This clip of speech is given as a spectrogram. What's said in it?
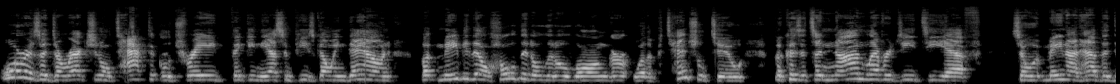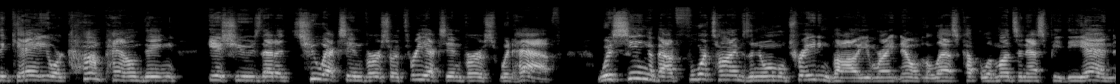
or as a directional tactical trade thinking the S&P is going down but maybe they'll hold it a little longer or the potential to because it's a non-leveraged ETF so it may not have the decay or compounding issues that a 2x inverse or 3x inverse would have. We're seeing about four times the normal trading volume right now over the last couple of months in SPDN.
